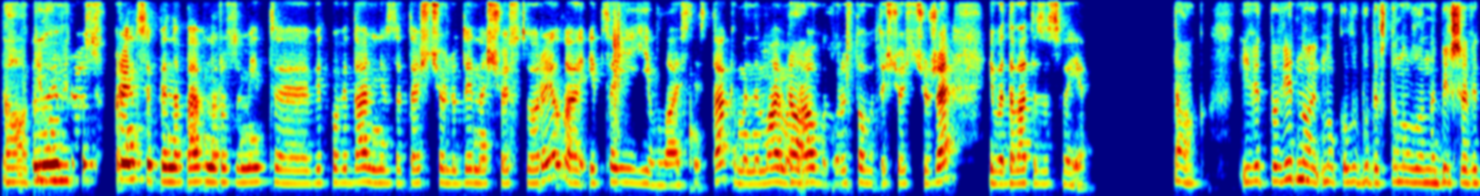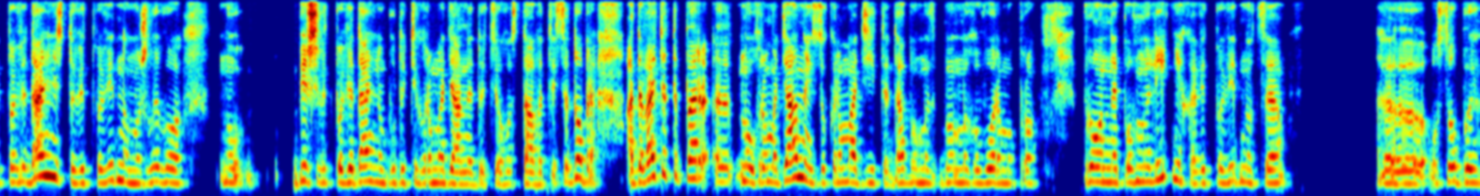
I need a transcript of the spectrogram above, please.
так. Ну і вони плюс, в принципі, напевно, розуміти відповідальність за те, що людина щось створила, і це її власність. Так, і ми не маємо Так. права використовувати щось чуже і видавати за своє. Так, і відповідно, ну, коли буде встановлена більша відповідальність, то відповідно, можливо, ну, більш відповідально будуть і громадяни до цього ставитися. Добре, а давайте тепер е, ну, громадяни, і, зокрема, діти, да, бо ми, бо ми говоримо про, про неповнолітніх, а відповідно, це е, особи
